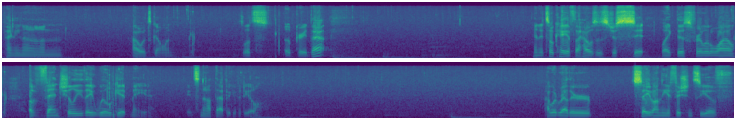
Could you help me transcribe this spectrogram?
depending on how it's going. So let's upgrade that. And it's okay if the houses just sit like this for a little while. Eventually they will get made. It's not that big of a deal. I would rather save on the efficiency of,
